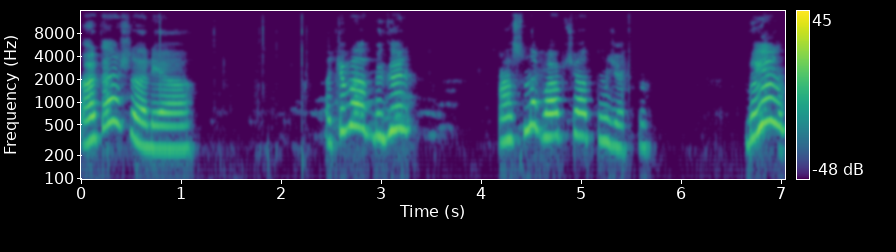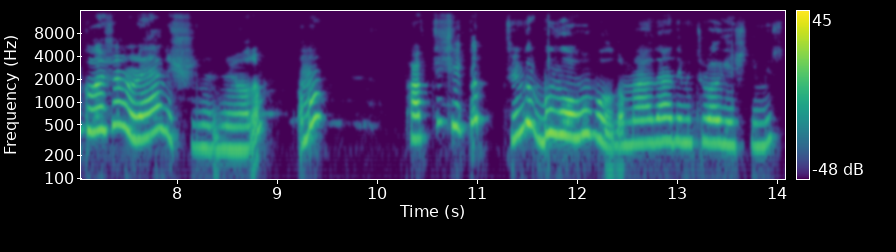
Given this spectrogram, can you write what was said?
Arkadaşlar ya. Acaba bugün aslında PUBG atmayacaktım. Bugün Clash Royale düşünüyordum. Ama PUBG çektim. Çünkü bu WoW'u buldum. Ha, Daha demin troll geçtiğimiz.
